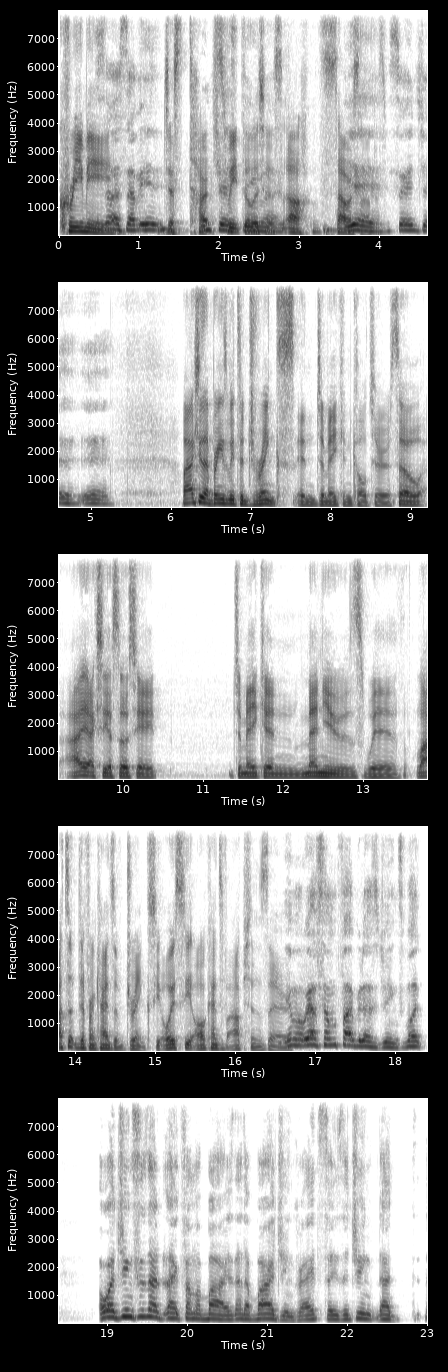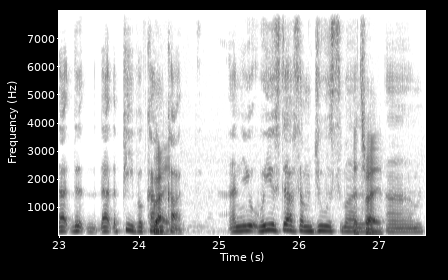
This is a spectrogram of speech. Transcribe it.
creamy, Soursop, in- just tart, sweet, delicious. Oh, soursop. yeah, so interesting. Yeah. Well, actually, that brings me to drinks in Jamaican culture. So I actually associate Jamaican menus with lots of different kinds of drinks. You always see all kinds of options there. Yeah, man, we have some fabulous drinks, but our drinks is not like from a bar. It's not a bar drink, right? So it's a drink that that the, that the people Right. concoct. And you, we used to have some juice, man. That's right. Um,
